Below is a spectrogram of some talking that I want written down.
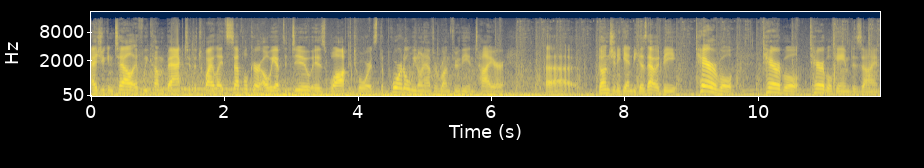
as you can tell, if we come back to the Twilight Sepulchre, all we have to do is walk towards the portal. We don't have to run through the entire uh, dungeon again because that would be terrible, terrible, terrible game design.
